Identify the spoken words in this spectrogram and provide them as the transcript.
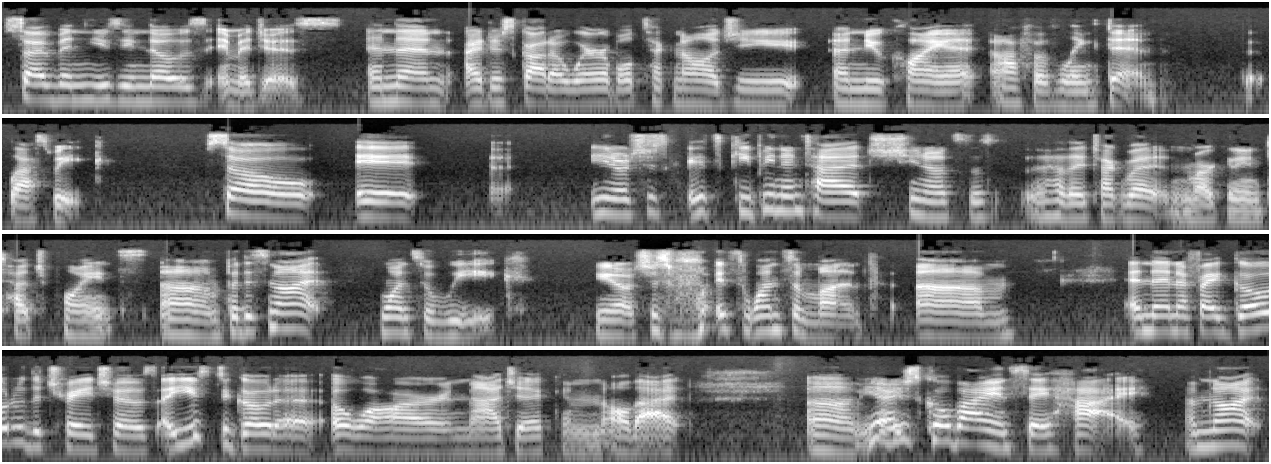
So I've been using those images. And then I just got a wearable technology a new client off of LinkedIn last week. So it, you know, it's just it's keeping in touch. You know, it's this, how they talk about it in marketing touch points. Um, but it's not once a week. You know, it's just it's once a month. Um, and then if I go to the trade shows, I used to go to OR and Magic and all that. Um, yeah, I just go by and say hi. I'm not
